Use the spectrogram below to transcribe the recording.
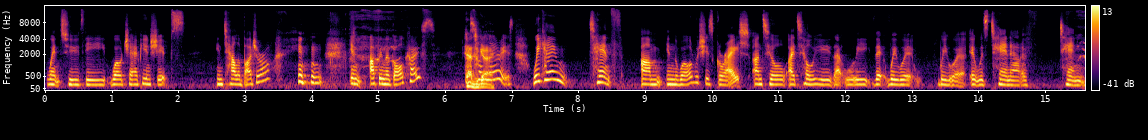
went to the World Championships in Tallebudgera, in, in, up in the Gold Coast. How'd It's you go? hilarious. We came 10th um, in the world, which is great, until I tell you that we, that we, were, we were, it was 10 out of 10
